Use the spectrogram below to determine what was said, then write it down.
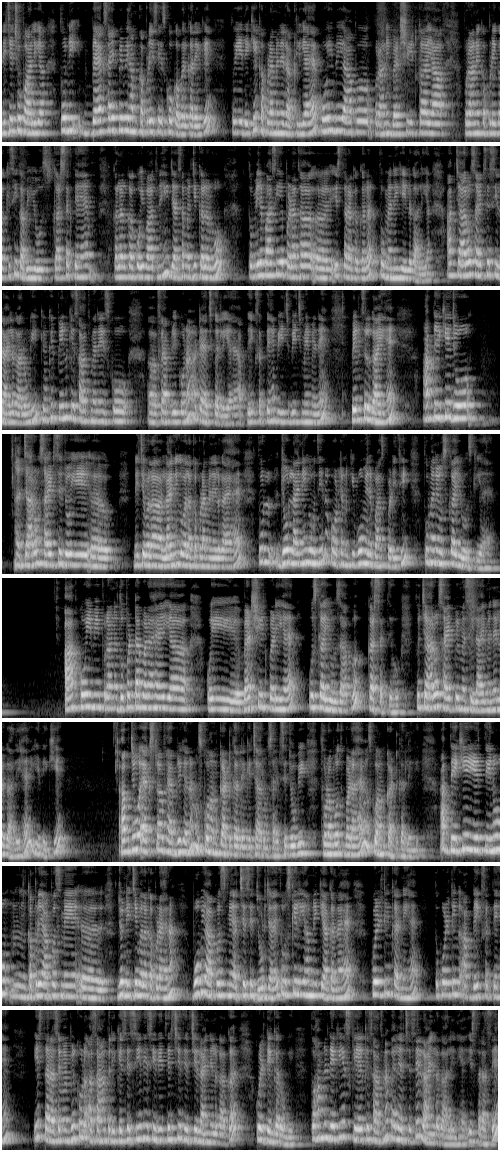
नीचे छुपा लिया। तो बैक साइड पे भी हम कपड़े से इसको कवर करेंगे। तो ये देखिए, कपड़ा मैंने रख लिया है। कोई भी आप पुरानी बेडशीट का या पुराने कपड़े का किसी का भी यूज़ कर सकते हैं। कलर का कोई बात नहीं, जैसा मर्ज़ी कलर हो। तो मेरे पास ये पड़ा था इस तरह का कलर तो मैंने ये लगा लिया। अब चारों साइड से सिलाई लगा लूँगी, क्योंकि पिन के साथ मैंने इसको फैब्रिक को ना अटैच कर लिया है। आप देख सकते हैं बीच बीच में मैंने पिन से लगाए हैं। अब देखिए जो चारों साइड से जो ये नीचे वाला लाइनिंग वाला कपड़ा मैंने लगाया है। तो जो लाइनिंग होती है ना कॉटन की, वो मेरे पास पड़ी थी तो मैंने उसका यूज़ किया है। आप कोई भी पुराना दुपट्टा पड़ा है या कोई बेडशीट पड़ी है, उसका यूज़ आप कर सकते हो। तो चारों साइड पे मैं सिलाई मैंने लगा ली है, ये देखिए। अब जो एक्स्ट्रा फैब्रिक है ना, उसको हम कट कर लेंगे चारों साइड से। जो भी थोड़ा बहुत बड़ा है, उसको हम कट कर लेंगे। अब देखिए, ये तीनों कपड़े आपस में जो नीचे वाला कपड़ा है ना, वो भी आपस में अच्छे से जुड़ जाए तो उसके लिए हमने क्या करना है? क्विल्टिंग करनी है। तो क्विल्टिंग आप देख सकते हैं। इस तरह से मैं बिल्कुल आसान तरीके से सीधी सीधी तिरछी तिरछी लाइनें लगाकर क्विल्टिंग करूँगी। तो हमने देखिए स्केल के साथ ना, पहले अच्छे से लाइन लगा लेनी है, इस तरह से।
